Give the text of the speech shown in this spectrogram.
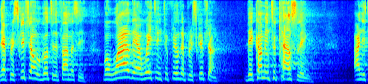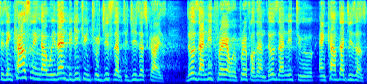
Their prescription will go to the pharmacy. But while they are waiting to fill the prescription, they come into counseling. And it is in counseling that we then begin to introduce them to Jesus Christ. Those that need prayer, we pray for them. Those that need to encounter Jesus,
